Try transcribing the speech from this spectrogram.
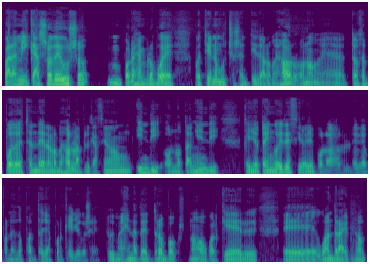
para mi caso de uso, mm, por ejemplo, pues, pues tiene mucho sentido a lo mejor, ¿o no? Eh, entonces puedo extender a lo mejor la aplicación indie o no tan indie que yo tengo y decir, oye, pues le voy a poner dos pantallas porque yo qué sé, tú imagínate Dropbox, ¿no? O cualquier eh, OneDrive, ¿no?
